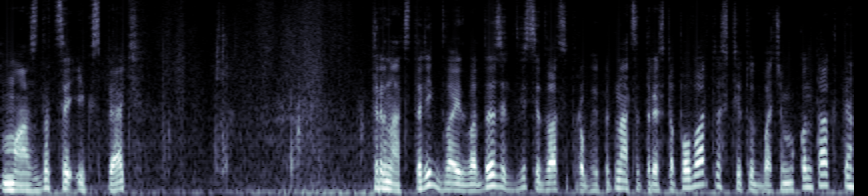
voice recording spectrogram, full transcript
Mazda CX5. 13 рік, 2,2 дизель, 220 пробігів, 15300 по вартості. Тут бачимо контакти.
